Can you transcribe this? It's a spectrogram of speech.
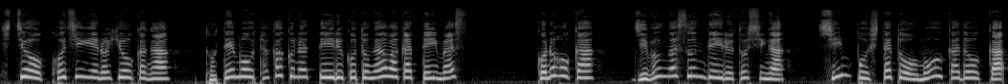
市長個人への評価がとても高くなっていることが分かっていますこのほか自分が住んでいる都市が進歩したと思うかどうか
